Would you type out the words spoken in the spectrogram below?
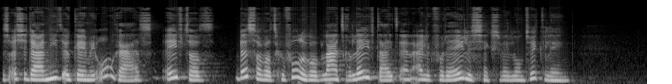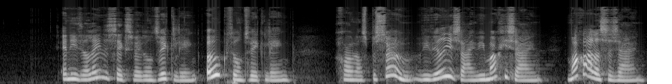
Dus als je daar niet oké mee omgaat, heeft dat best wel wat gevolgen op latere leeftijd en eigenlijk voor de hele seksuele ontwikkeling. En niet alleen de seksuele ontwikkeling, ook de ontwikkeling gewoon als persoon. Wie wil je zijn? Wie mag je zijn? Mag alles er zijn?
